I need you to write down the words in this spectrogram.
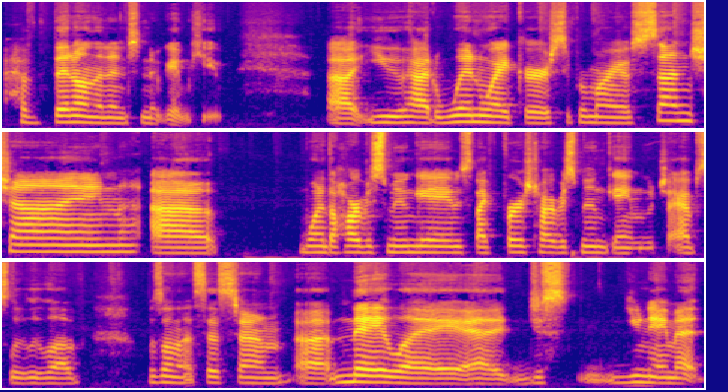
have been on the Nintendo GameCube. Uh, you had Wind Waker, Super Mario Sunshine, uh, one of the Harvest Moon games. My first Harvest Moon game, which I absolutely love, was on that system. Uh, Melee, uh, just you name it.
